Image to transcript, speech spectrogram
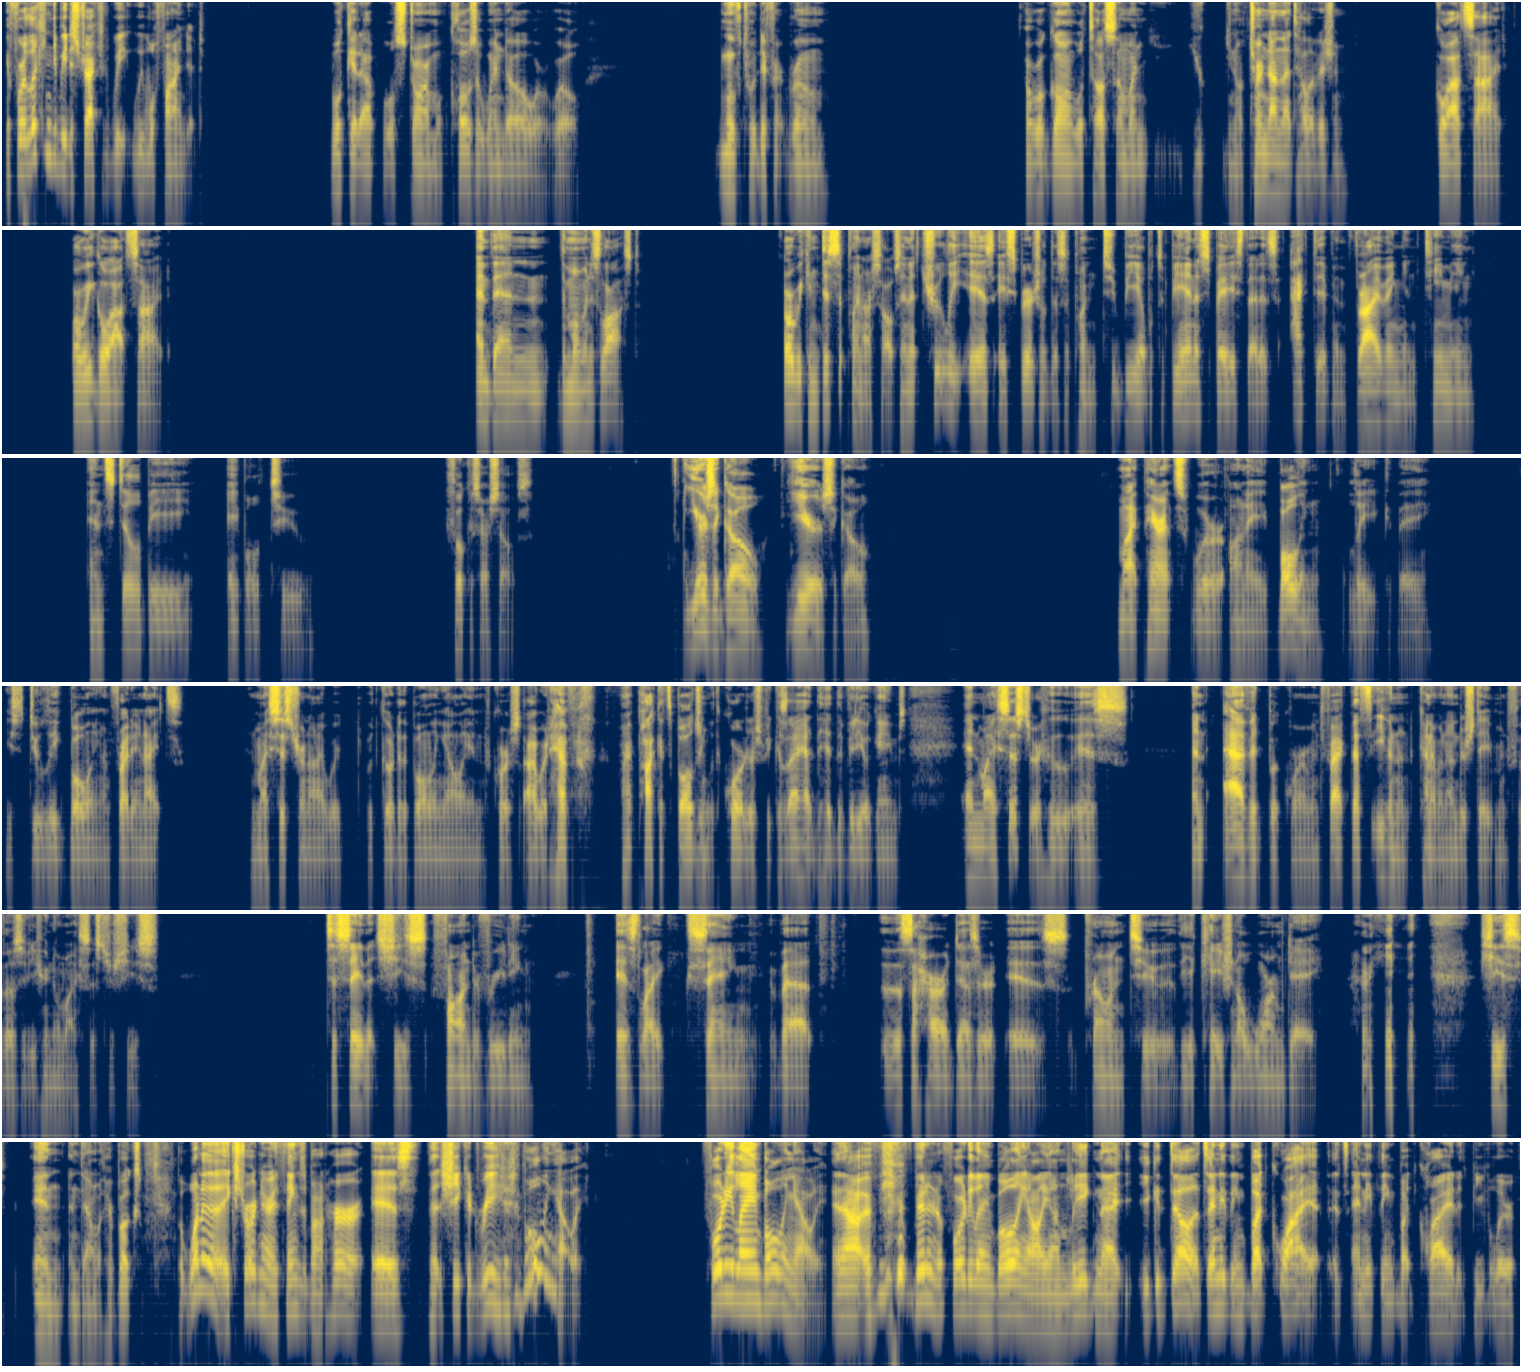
If we're looking to be distracted, we, we will find it. We'll get up, we'll storm, we'll close a window, or we'll move to a different room. Or we'll go and we'll tell someone, you, you know, turn down that television, go outside, or we go outside. And then the moment is lost or we can discipline ourselves. And it truly is a spiritual discipline to be able to be in a space that is active and thriving and teeming and still be able to focus ourselves. Years ago, years ago, my parents were on a bowling league. They used to do league bowling on Friday nights. And my sister and I would, would go to the bowling alley. And of course, I would have my pockets bulging with quarters because I had to hit the video games. And my sister, who is an avid bookworm, in fact, that's even kind of an understatement for those of you who know my sister. She's to say that she's fond of reading is like saying that the Sahara Desert is prone to the occasional warm day. she's in and down with her books. But one of the extraordinary things about her is that she could read in a bowling alley. 40 lane bowling alley. And now, if you've been in a 40 lane bowling alley on league night, you could tell it's anything but quiet. It's anything but quiet. People are,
